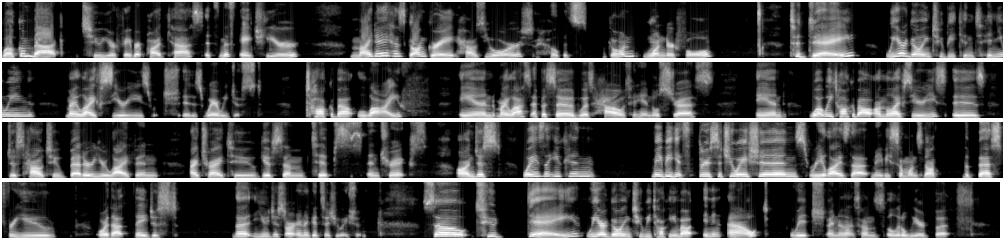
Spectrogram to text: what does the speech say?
welcome back to your favorite podcast. It's Miss H here. My day has gone great. How's yours? I hope it's going wonderful. Today, we are going to be continuing my life series, which is where we just talk about life. And my last episode was how to handle stress. And what we talk about on the life series is just how to better your life and I try to give some tips and tricks on just ways that you can maybe get through situations, realize that maybe someone's not the best for you or that they just that you just aren't in a good situation. So, today we are going to be talking about in and out which I know that sounds a little weird, but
